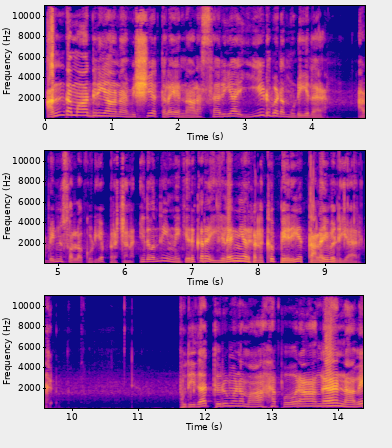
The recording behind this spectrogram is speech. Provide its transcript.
அந்த மாதிரியான விஷயத்தில் என்னால் சரியாக ஈடுபட முடியல. அப்படின்னு சொல்லக்கூடிய பிரச்சனை. இது வந்து இன்னைக்கு இருக்கிற இளைஞர்களுக்கு பெரிய தலைவலியாக இருக்குது புதிதாக திருமணமாக போகிறாங்கன்னாவே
